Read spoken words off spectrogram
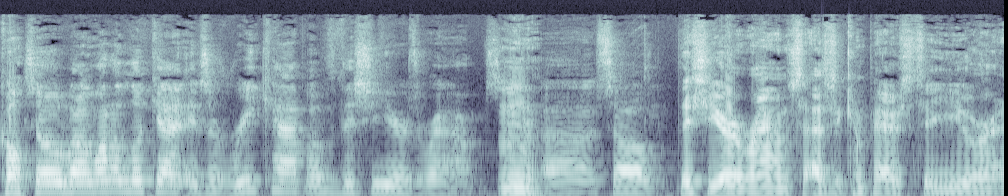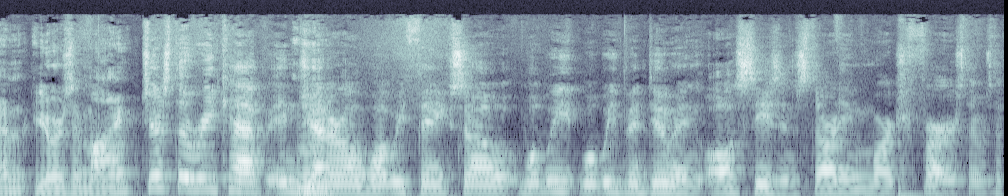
Cool. So what I want to look at is a recap of this year's rounds. Mm. Uh, so this year rounds as it compares to your and yours and mine. just a recap in Mm. general what we think. So what we what we've been doing all season, starting March first. That was the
